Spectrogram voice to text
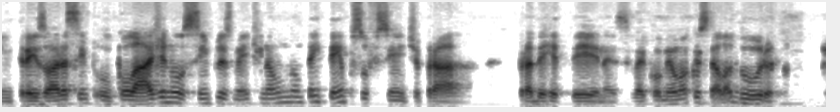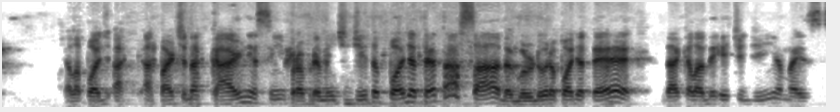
Em três horas, o colágeno simplesmente não, não tem tempo suficiente para derreter, né? Você vai comer uma costela dura ela pode a, a, parte da carne assim propriamente dita pode até estar tá assada, a gordura pode até dar aquela derretidinha, mas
